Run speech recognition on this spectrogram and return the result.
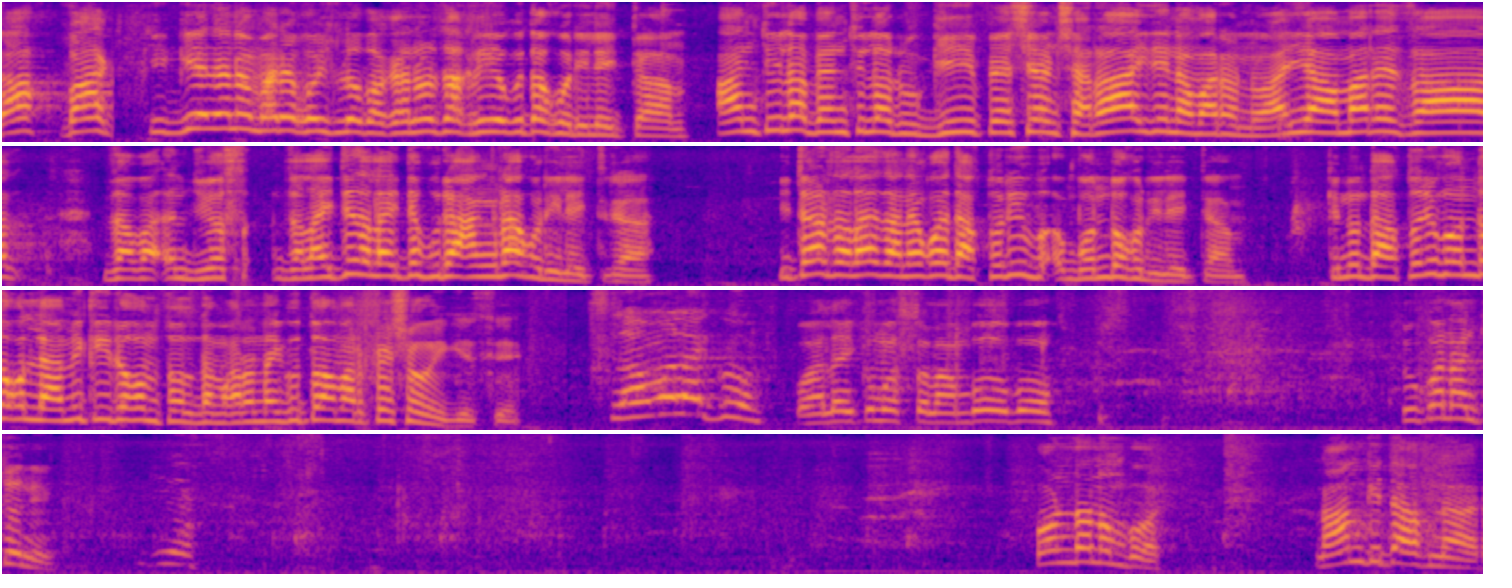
যা বাঘ। কি গিয়ে দেন আমারে কইছিল বাগানোর চাকরি ওগুতা করি লইতাম। আনচুলা বেঞ্চুলা রুগী পেশেন্ট সারা আই যে নামার ন। আইয়া আমারে যা যাবা জিও- জ্বালাইতে জ্বালাইতে পুরা আংরা করি লাইতরা ইটার জ্বালায় জানে কয় ডাক্তরি বন্ধ করি লাইতাম। কিন্তু ডাক্তরি বন্ধ করলে আমি কি কীরকম চলতাম? কারণ এগুলো তো আমার পেশা হয়ে গেছে। আসসালামু আলাইকুম। ওয়ালাইকুম আসসালাম বউ বউ তুই কোন আনছনি? পনেরো নম্বর নাম কিটা আপনার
